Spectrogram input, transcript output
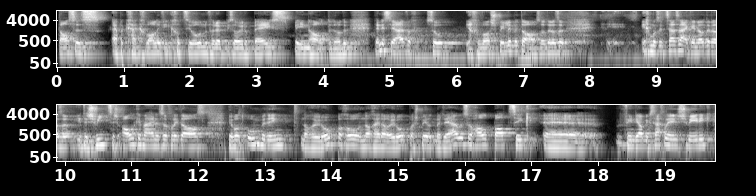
dass es eben keine Qualifikation für etwas Europäisches beinhaltet, oder? Dann ist es ja einfach so, ja, für was spielen wir das, oder? Also, ich muss jetzt auch sagen, oder? Also in der Schweiz ist allgemein so ein bisschen das, wir wollen unbedingt nach Europa kommen und nachher in Europa spielt man dann auch so halbpatzig, äh, finde ich auch ein bisschen schwierig.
